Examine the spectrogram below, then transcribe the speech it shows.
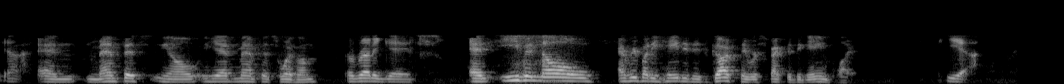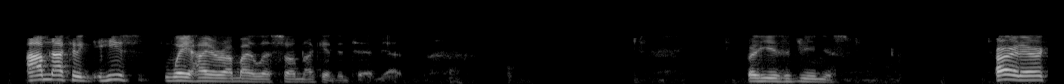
Yeah, and Memphis, you know, he had Memphis with him. the Renegades. And even though everybody hated his guts, they respected the gameplay. Yeah. I'm not gonna. He's way higher on my list, so I'm not getting into him yet. But he is a genius. All right, Eric.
